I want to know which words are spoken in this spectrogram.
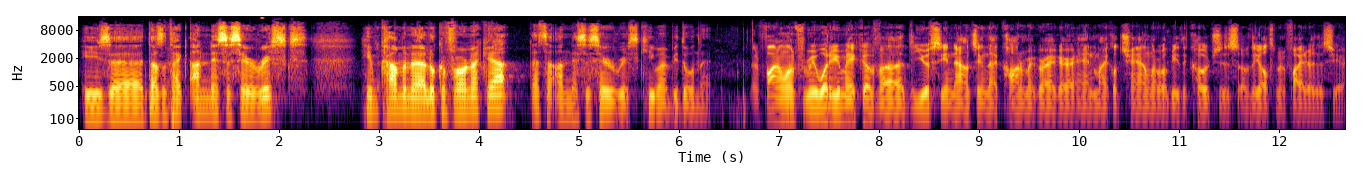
He uh, doesn't take unnecessary risks. Him coming uh, looking for a knockout, that's an unnecessary risk. He won't be doing that. And final one for me: What do you make of uh, the UFC announcing that Conor McGregor and Michael Chandler will be the coaches of the Ultimate Fighter this year?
